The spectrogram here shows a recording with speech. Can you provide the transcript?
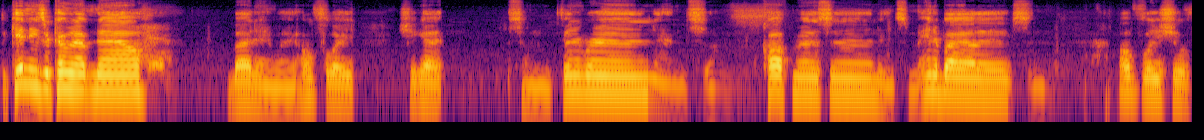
The kidneys are coming up now. But anyway, hopefully she got some Phenergan and some cough medicine and some antibiotics. And hopefully she'll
